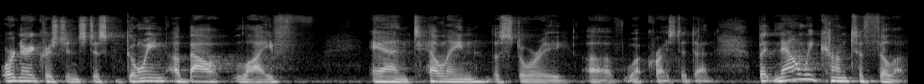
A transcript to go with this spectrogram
Ordinary Christians just going about life and telling the story of what Christ had done. But now we come to Philip.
